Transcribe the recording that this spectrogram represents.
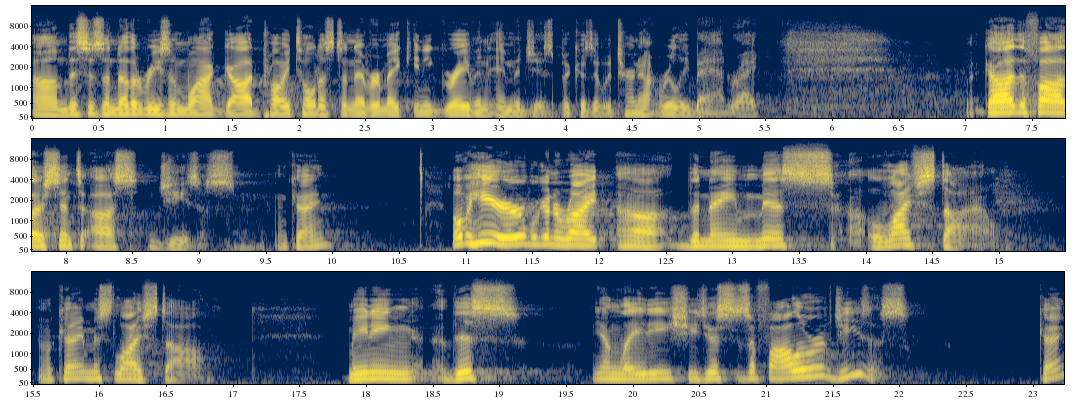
Um, this is another reason why God probably told us to never make any graven images because it would turn out really bad, right? But God the Father sent to us Jesus, okay? Over here, we're going to write uh, the name Miss Lifestyle, okay? Miss Lifestyle, meaning this young lady, she just is a follower of Jesus. Okay?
